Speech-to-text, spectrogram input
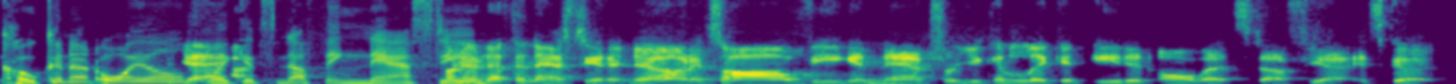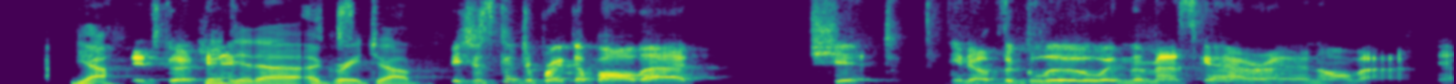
coconut oil. Yeah. Like it's nothing nasty. oh, no, nothing nasty in it. No, and it's all vegan, natural. You can lick it, eat it, all that stuff. Yeah, it's good. yeah. It's good. He And did a, a great job. it's just good to break up all that shit. You know, the glue and the mascara and all that. Yeah.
